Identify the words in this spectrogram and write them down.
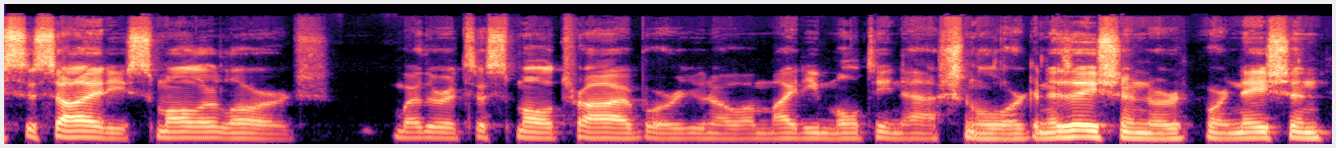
society, small or large, whether it's a small tribe or you know a mighty multinational organization or, or nation,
